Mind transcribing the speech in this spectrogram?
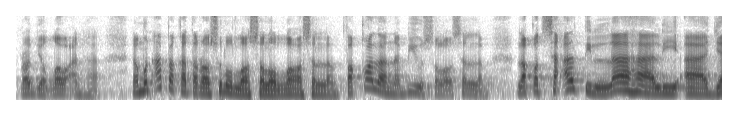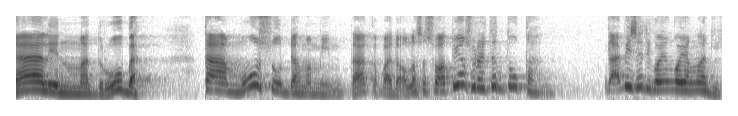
radhiyallahu anha. Namun apa kata Rasulullah sallallahu alaihi wasallam? Faqala Nabi sallallahu alaihi wasallam, "Laqad sa'altillaha li ajalin madrubah." Kamu sudah meminta kepada Allah sesuatu yang sudah ditentukan. Gak bisa digoyang-goyang lagi.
